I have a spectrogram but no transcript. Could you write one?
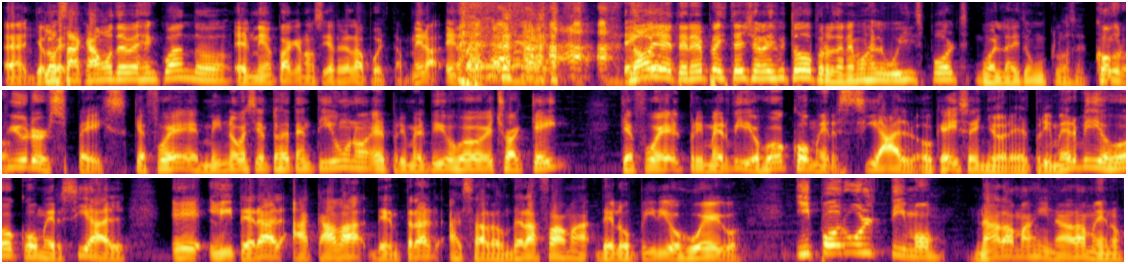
Eh, yo Lo pues- sacamos de vez en cuando. El mío es para que no cierre la puerta. Mira, entonces. tengo No, oye, tener PlayStation y todo, pero tenemos el Wii Sports guardadito en un closet. Computer Space, que fue en 1971 el primer videojuego hecho arcade, que fue el primer videojuego comercial, ¿ok, señores? El primer videojuego comercial, eh, literal, acaba de entrar al Salón de la Fama de los videojuegos. Y por último, nada más y nada menos,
